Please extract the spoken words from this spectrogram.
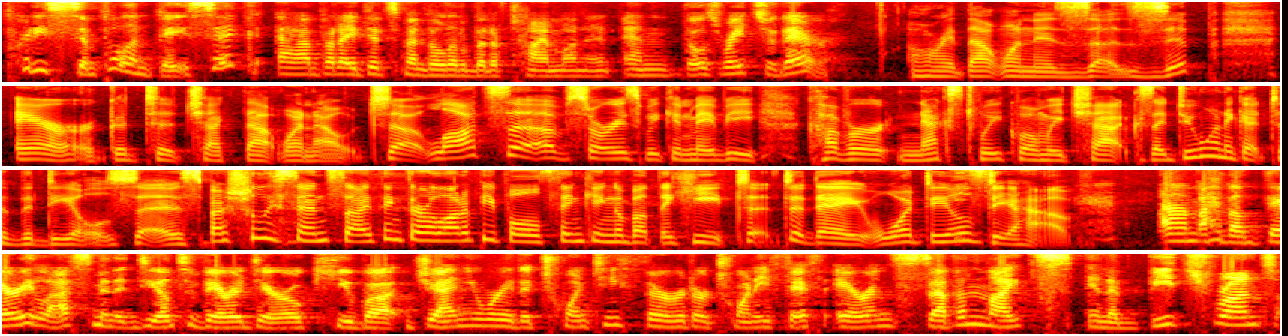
pretty simple and basic, uh, but I did spend a little bit of time on it, and those rates are there. All right, that one is uh, Zip Air. Good to check that one out. Uh, lots of stories we can maybe cover next week when we chat because I do want to get to the deals, especially since I think there are a lot of people thinking about the heat today. What deals do you have? Um, I have a very last minute deal to Varadero, Cuba, January the 23rd or 25th, air and, seven nights in a beachfront,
